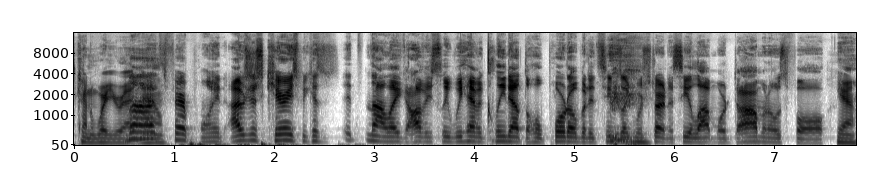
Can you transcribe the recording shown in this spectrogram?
it's kind of where you're at No, now. that's a fair point. I was just curious because it's not like obviously we haven't cleaned out the whole portal, but it seems like we're starting to see a lot more dominoes fall. Yeah.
